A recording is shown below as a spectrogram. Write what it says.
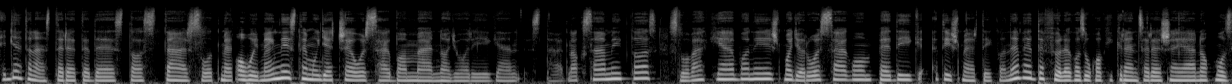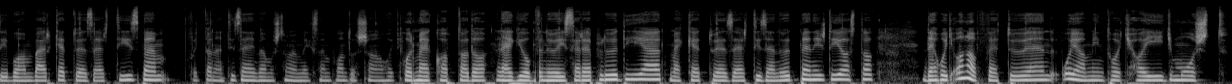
Egyáltalán szereted ezt a sztárszót? Mert ahogy megnéztem, ugye Csehországban már nagyon régen sztárnak számítasz, Szlovákiában is, Magyarországon pedig hát ismerték a neved, de főleg azok, akik rendszeresen járnak moziban, bár 2010-ben vagy talán 11-ben, most nem emlékszem pontosan, hogy akkor megkaptad a legjobb női szereplődíját, meg 2015-ben is díjaztak, de hogy alapvetően olyan, mintha így most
